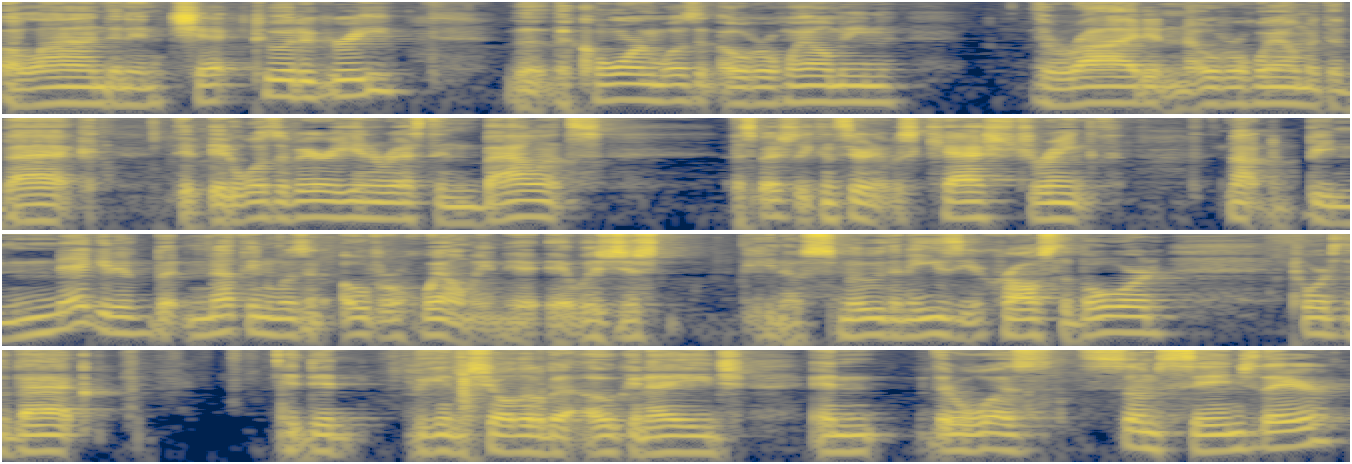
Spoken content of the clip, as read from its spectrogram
aligned and in check to a degree. The the corn wasn't overwhelming. The rye didn't overwhelm at the back. It, it was a very interesting balance, especially considering it was cask strength. Not to be negative, but nothing wasn't overwhelming. It, it was just you know smooth and easy across the board. Towards the back, it did begin to show a little bit of oak and age, and there was some singe there,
